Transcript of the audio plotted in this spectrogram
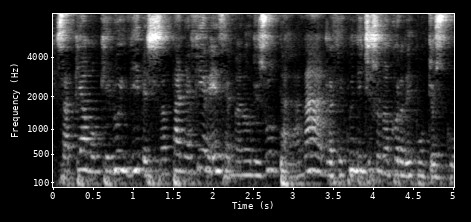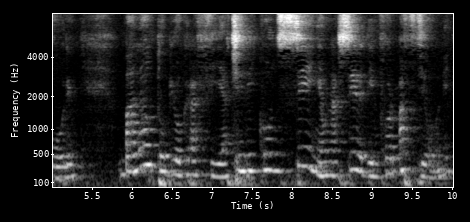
sappiamo che lui vive 60 anni a Firenze, ma non risulta l'anagrafe, quindi ci sono ancora dei punti oscuri. Ma l'autobiografia ci riconsegna una serie di informazioni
